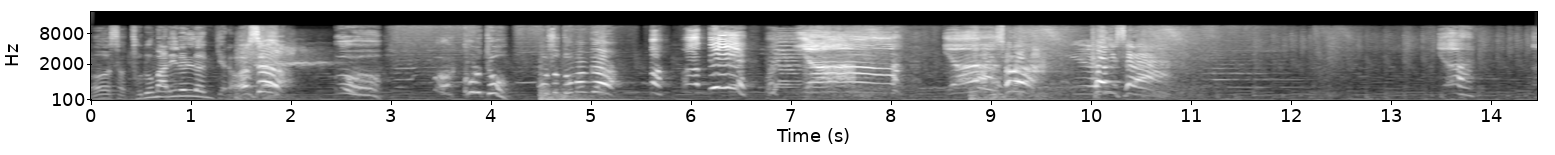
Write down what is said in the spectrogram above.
어서 두루마리를 넘겨라. 어서. 어, 아, 코르토, 어서 도망가. 아, 안 돼! 야! 야! 살아. 거기 서라! 야! 아,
